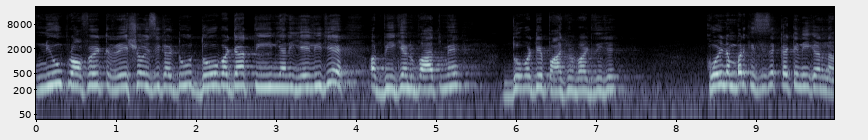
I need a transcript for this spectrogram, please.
new profit ratio is equal to दो बटा तीन, यानी ये लीजिए और बी के अनुपात में दो बटे पाँच में बांट दीजिए। कोई नंबर किसी से कट नहीं करना।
